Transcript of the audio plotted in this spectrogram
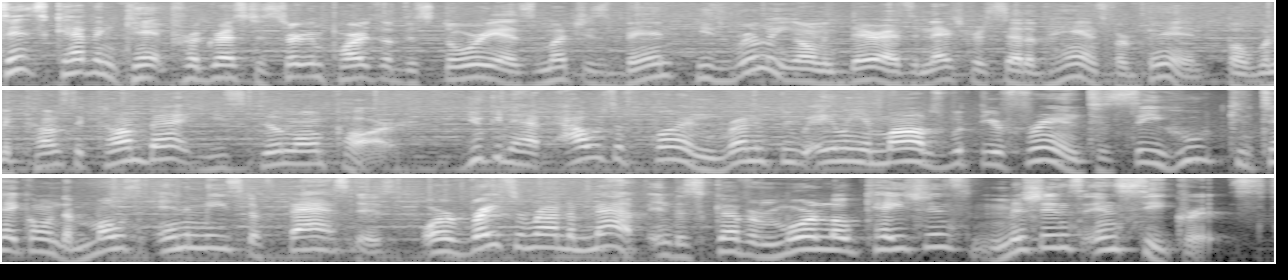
Since Kevin can't progress to certain parts of the story as much as Ben, he's really only there as an extra set of hands for Ben, but when it comes to combat, he's still on par. You can have hours of fun running through alien mobs with your friend to see who can take on the most enemies the fastest, or race around the map and discover more locations, missions, and secrets.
